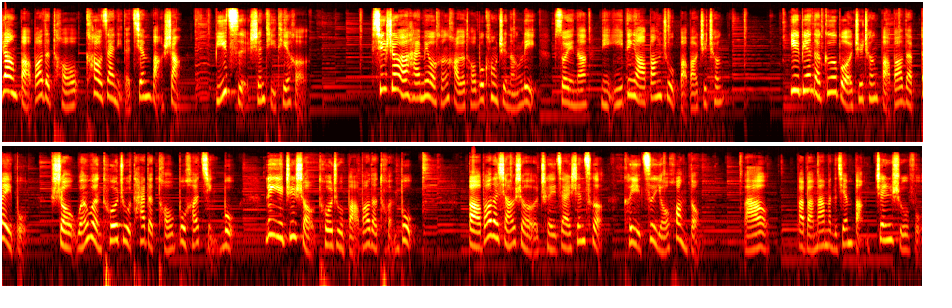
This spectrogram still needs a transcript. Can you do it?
让宝宝的头靠在你的肩膀上，彼此身体贴合。新生儿还没有很好的头部控制能力，所以呢，你一定要帮助宝宝支撑。一边的胳膊支撑宝宝的背部，手稳稳托住他的头部和颈部，另一只手托住宝宝的臀部。宝宝的小手垂在身侧，可以自由晃动。哇哦，爸爸妈妈的肩膀真舒服。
